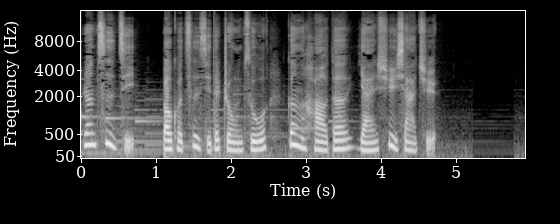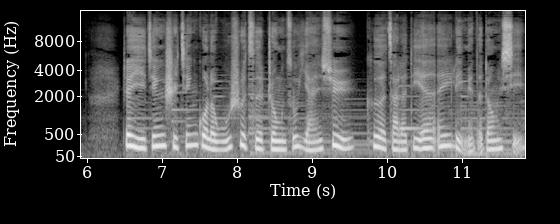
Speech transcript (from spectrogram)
让自己，包括自己的种族，更好的延续下去。这已经是经过了无数次种族延续刻在了 DNA 里面的东西，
